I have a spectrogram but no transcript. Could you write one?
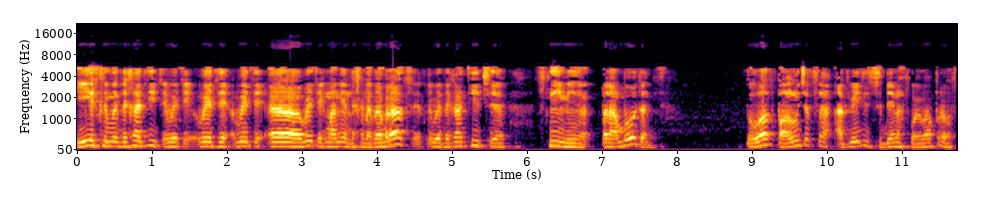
И если вы захотите в, эти, в, эти, в, эти, э, в этих моментах разобраться, если вы захотите с ними поработать, то у вас получится ответить себе на свой вопрос.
